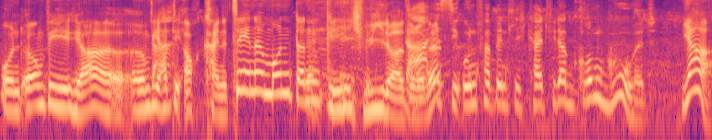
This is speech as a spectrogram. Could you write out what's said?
und irgendwie, ja, irgendwie Da- hat die auch keine Zähne im Mund, dann gehe ich wieder. Da so, ne? ist die Unverbindlichkeit wiederum gut. Ja,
